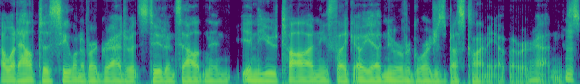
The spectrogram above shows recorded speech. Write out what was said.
I went out to see one of our graduate students out in in Utah, and he's like, "Oh yeah, New River Gorge is the best climbing I've ever had." And he's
